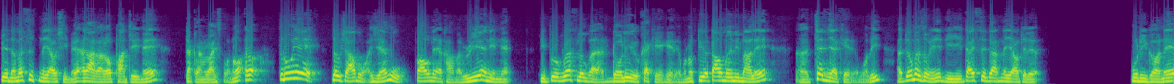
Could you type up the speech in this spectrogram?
ပြီးတော့ number 6နှစ်ယောက်ရှိမယ်အဲ့ဒါကတော့ Partey နဲ့ Declan Rice ပေါ့နော်အဲ့တော့သူတို့ရဲ့လှုပ်ရှားပုံအရန်ကိုကောင်းတဲ့အခါမှာ Real အနေနဲ့ဒီ progress လုပ်ကြတာတော်တော်လေးကိုခက်ခဲခဲ့တယ်ပေါ့နော်ပြီးတော့တောင်မန်ဒီမှာလည်းအဲကြက်ညက်ခဲ့တယ်ပေါ့လေအဲပြောမှဆိုရင်ဒီ type 6ကနှစ်ယောက်ဖြစ်တဲ့ Odegaard နဲ့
